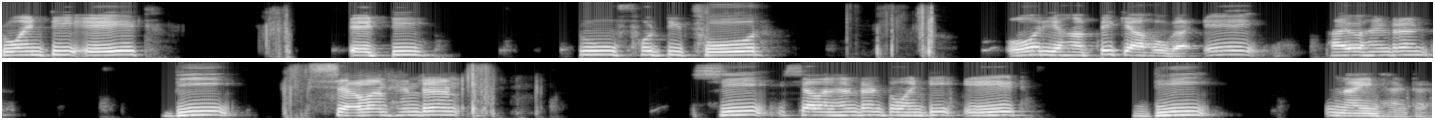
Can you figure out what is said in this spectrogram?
twenty eight, eighty two forty four. और यहाँ पे क्या होगा? A, five hundred, B, seven hundred, C, seven hundred twenty eight, D nine hundred.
